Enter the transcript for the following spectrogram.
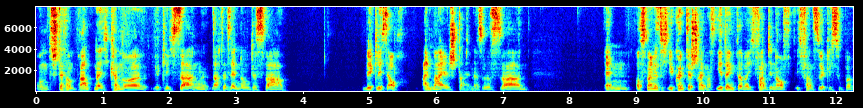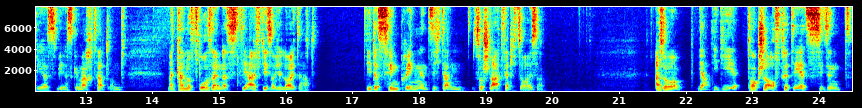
und Stefan Brandner, ich kann nur wirklich sagen, nach der Sendung, das war wirklich auch ein Meilenstein. Also das war ein, aus meiner Sicht, ihr könnt ja schreiben, was ihr denkt, aber ich fand den auf, ich fand es wirklich super, wie er es, wie er es gemacht hat und man kann nur froh sein, dass die AfD solche Leute hat, die das hinbringen, sich dann so schlagfertig zu äußern. Also, ja, die, die Talkshow-Auftritte jetzt, sie sind,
